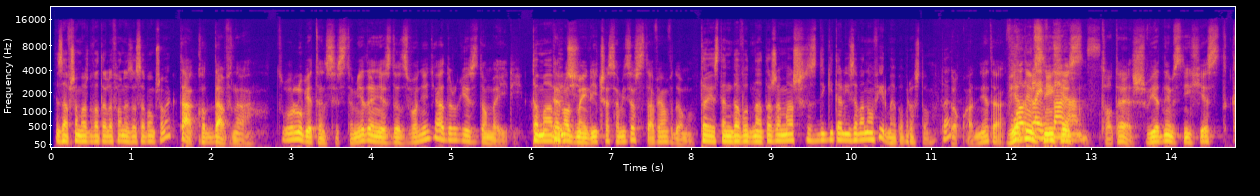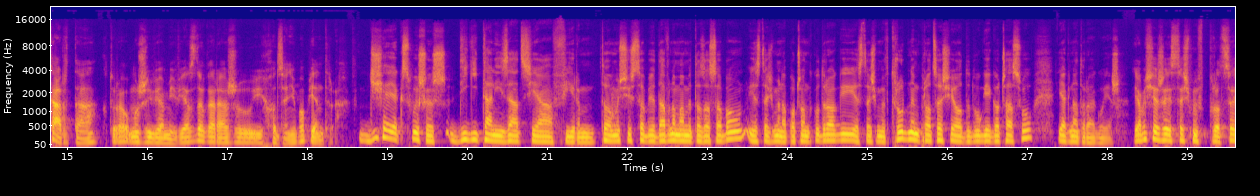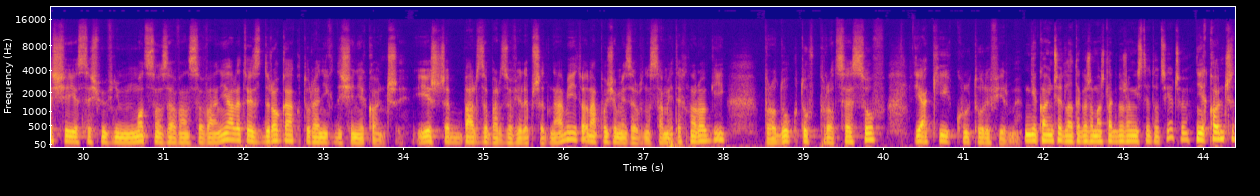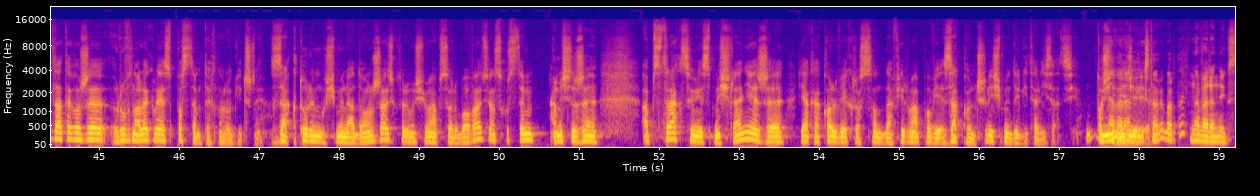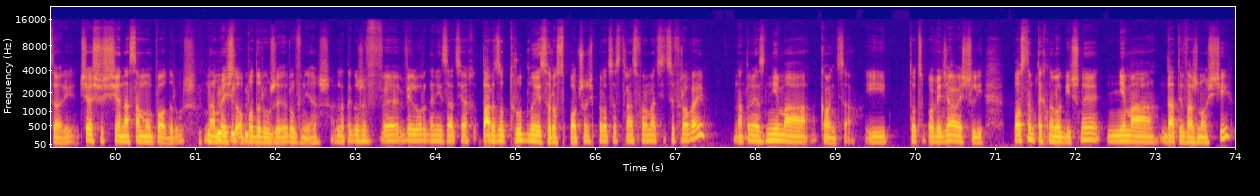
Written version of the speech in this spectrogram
Zawsze masz dwa telefony ze sobą, Przemek? Tak, od dawna. lubię ten system. Jeden jest do dzwonienia, a drugi jest do maili. To ma ten być- od maili czasami zostawiam w domu. To jest ten dowód na to, że masz zdigitalizowaną firmę po prostu, tak? Dokładnie tak. W jednym z nich balance. jest, to też, w jednym z nich jest karta, która umożliwia mi wjazd do garażu i chodzenie po piętrach. Dzisiaj jak słyszysz digitalizacja firm, to myślisz sobie, dawno mamy to za sobą, jesteśmy na początku drogi, jesteśmy w trudnym procesie od długiego czasu. Jak na to reagujesz? Ja myślę, że jesteśmy w procesie, jesteśmy w nim mocno zaawansowani, ale to jest droga, która nigdy się nie kończy. I jeszcze bardzo, bardzo wiele przed nami i to na poziomie zarówno samej technologii, produktów, procesów, jak i kultury firmy. Nie kończy dlatego, że masz tak dużą instytucję, czy? Nie kończy dlatego, że równolegle jest postęp technologiczny, za którym musimy nadążać, który musimy absorbować. W związku z tym, a myślę, że abstrakcją jest myślenie, że jakakolwiek rozsądna firma powie, zakończyliśmy digitalizację. To się Never nie ending dzieje. story, Bartek? Never ending story. Cieszysz się na samą podróż, na myśl o podróży również, dlatego że w wielu organizacjach bardzo trudno jest rozpocząć proces transformacji cyfrowej, natomiast nie ma końca. I to, co powiedziałeś, czyli postęp technologiczny nie ma daty ważności,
